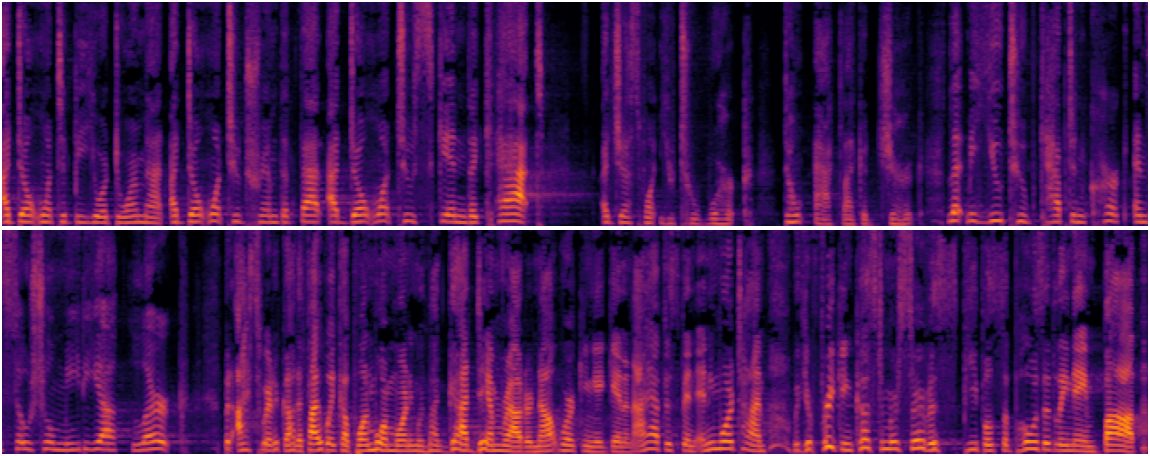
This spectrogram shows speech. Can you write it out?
I don't want to be your doormat. I don't want to trim the fat. I don't want to skin the cat. I just want you to work don't act like a jerk. Let me YouTube Captain Kirk and social media lurk. But I swear to God, if I wake up one more morning with my goddamn router not working again and I have to spend any more time with your freaking customer service people supposedly named Bob,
